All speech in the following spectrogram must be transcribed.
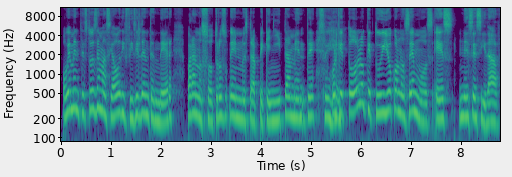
Obviamente esto es demasiado difícil de entender para nosotros en nuestra pequeñita mente, porque todo lo que tú y yo conocemos es necesidad.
